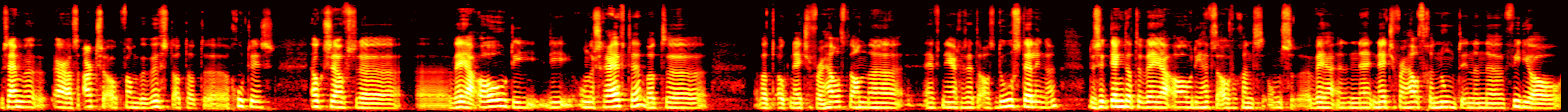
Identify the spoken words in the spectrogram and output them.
Zijn we er als artsen ook van bewust dat dat uh, goed is. Ook zelfs de uh, WHO, die, die onderschrijft hè, wat, uh, wat ook Nature for Health dan heeft neergezet als doelstellingen. Dus ik denk dat de WHO, die heeft overigens ons Nature for Health genoemd in een video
